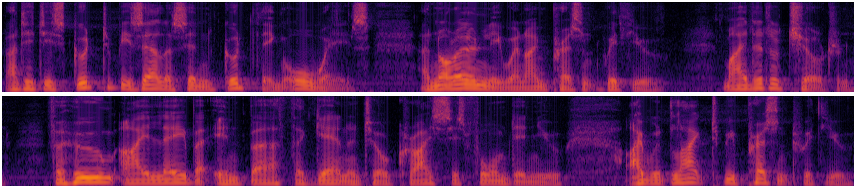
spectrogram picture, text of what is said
But it is good to be zealous in good thing always, and not only when I'm present with you. My little children, for whom I labor in birth again until Christ is formed in you, I would like to be present with you.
